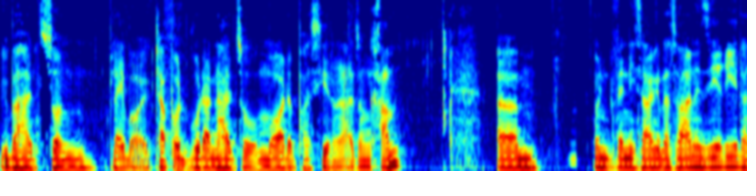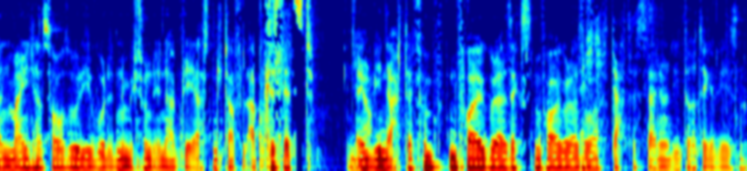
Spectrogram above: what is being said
über halt so einen Playboy Club und wo dann halt so Morde passieren und all so ein Kram. Ähm, und wenn ich sage, das war eine Serie, dann meine ich das auch so. Die wurde nämlich schon innerhalb der ersten Staffel abgesetzt. Irgendwie nach der fünften Folge oder sechsten Folge oder so. Ich dachte, es sei nur die dritte gewesen.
